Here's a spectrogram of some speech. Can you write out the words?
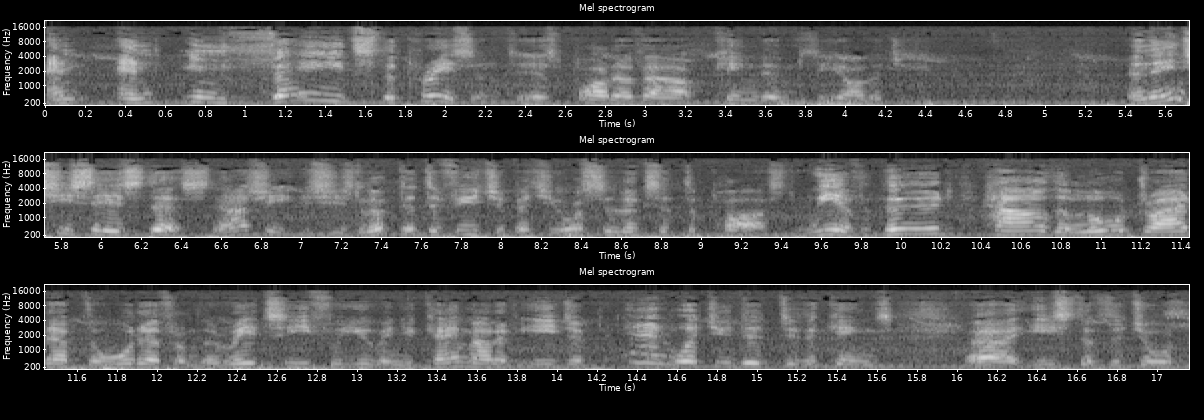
and, and invades the present as part of our kingdom theology. And then she says this. Now she, she's looked at the future, but she also looks at the past. We have heard how the Lord dried up the water from the Red Sea for you when you came out of Egypt and what you did to the kings uh, east of the Jordan.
